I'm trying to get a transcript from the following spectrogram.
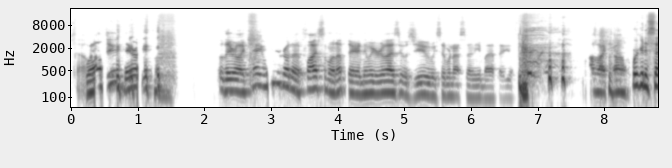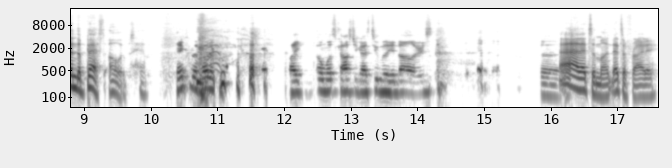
So well, dude, they were they were like, "Hey, we were going to fly someone up there," and then we realized it was you. We said, "We're not sending anybody up there." You'll fly." I was like, "Oh, we're gonna send the best. Oh, it was him. thanks for the photo." like, almost cost you guys two million dollars. Uh, Ah, that's a month. That's a Friday.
